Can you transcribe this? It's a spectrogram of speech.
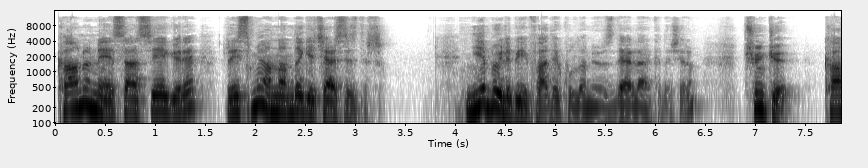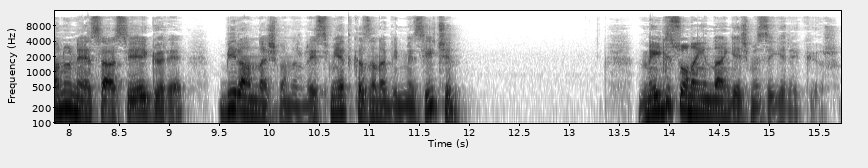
kanun-i esasiye göre resmi anlamda geçersizdir. Niye böyle bir ifade kullanıyoruz değerli arkadaşlarım? Çünkü kanun-i esasiyeye göre bir anlaşmanın resmiyet kazanabilmesi için meclis onayından geçmesi gerekiyor.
